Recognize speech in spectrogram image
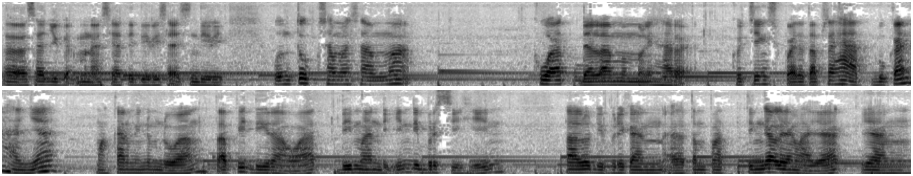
Eh, saya juga menasihati diri saya sendiri. Untuk sama-sama kuat dalam memelihara kucing supaya tetap sehat. Bukan hanya makan minum doang tapi dirawat dimandiin dibersihin lalu diberikan uh, tempat tinggal yang layak yang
